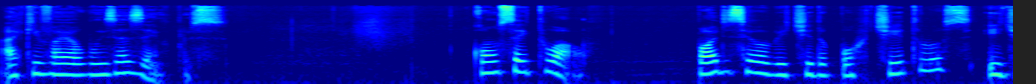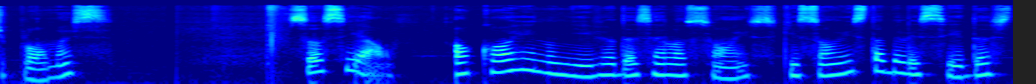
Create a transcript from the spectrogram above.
aqui vai alguns exemplos. Conceitual. Pode ser obtido por títulos e diplomas. Social. Ocorre no nível das relações que são estabelecidas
